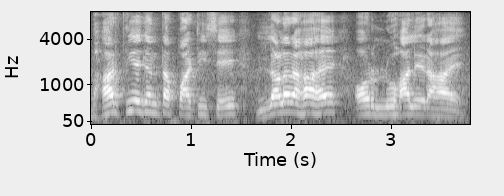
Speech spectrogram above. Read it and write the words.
भारतीय जनता पार्टी से लड़ रहा है और लोहा ले रहा है।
